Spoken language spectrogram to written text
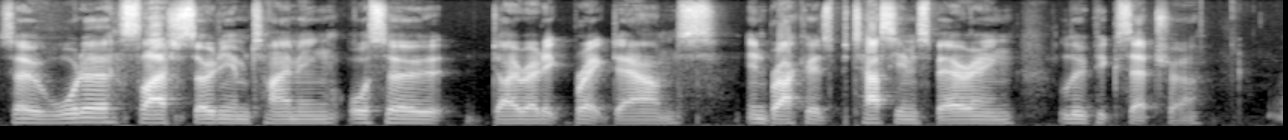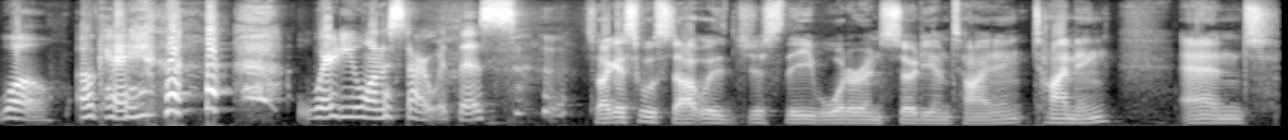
So water slash sodium timing, also diuretic breakdowns, in brackets, potassium sparing, loop, etc. Whoa, okay. Where do you want to start with this? So I guess we'll start with just the water and sodium timing, timing, and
